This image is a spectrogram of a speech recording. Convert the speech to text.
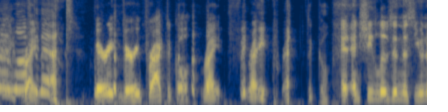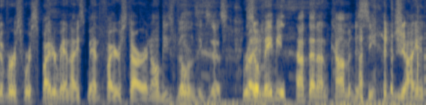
I loved Right. that. Very very practical. Right. Very Right. practical. And, and she lives in this universe where Spider-Man, Iceman, Firestar, and all these villains exist. right. So maybe it's not that uncommon to see a giant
